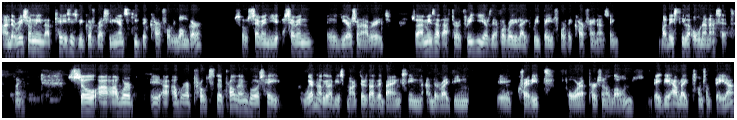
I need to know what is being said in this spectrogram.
And the reason in that case is because Brazilians keep the car for longer, so seven, seven uh, years on average. So that means that after three years, they have already like repaid for the car financing, but they still own an asset, right? So uh, our uh, our approach to the problem was, hey, we're not going to be smarter than the banks in underwriting credit for a personal loans. They, they have like tons of data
